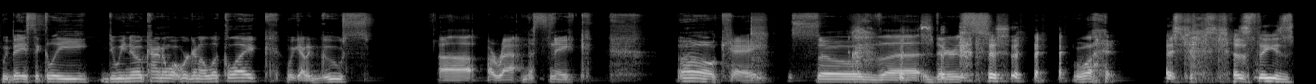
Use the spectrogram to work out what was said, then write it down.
we basically do we know kind of what we're gonna look like? We got a goose, uh, a rat, and a snake. Okay. So the there's what? It's just, just these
